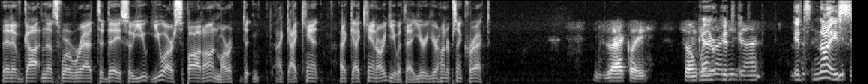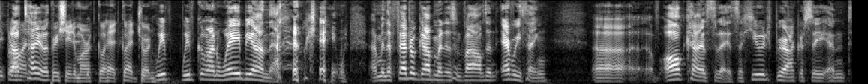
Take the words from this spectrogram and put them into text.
that have gotten us where we're at today. So you you are spot on, Mark. D- I, I can't I, I can't argue with that. You're you're 100 percent correct. Exactly. So I'm Well, counting you're- on it- you, it- John. It's nice, it but I'll tell you, Appreciate it, Mark. Go ahead. Go ahead, Jordan. We've we've gone way beyond that. okay, I mean the federal government is involved in everything uh, of all kinds today. It's a huge bureaucracy, and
